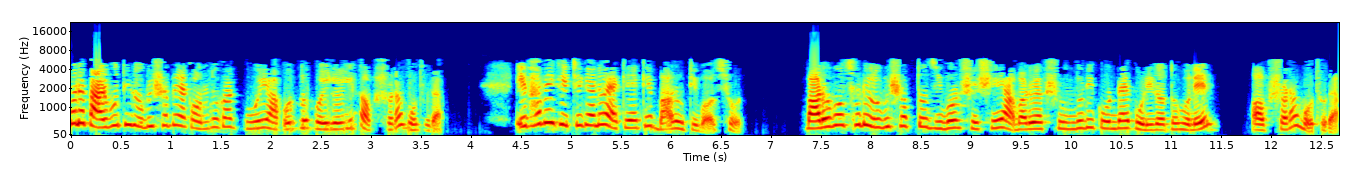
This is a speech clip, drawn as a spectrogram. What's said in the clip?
ফলে পার্বতীর অভিশাপে এক অন্ধকার কুয়োয় আবদ্ধ হয়ে রইলেন অপ্সরা মধুরা এভাবেই কেটে গেল একে একে বারোটি বছর। বারো বছরের অভিশপ্ত জীবন শেষে আবারও এক সুন্দরী কন্যায় পরিণত হলেন অপ্সরা মথুরা।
